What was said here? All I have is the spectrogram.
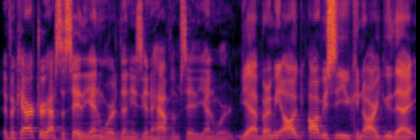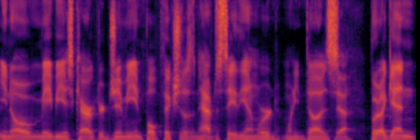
If a character has to say the N word, then he's going to have them say the N word. Yeah, but I mean, obviously, you can argue that you know maybe his character Jimmy in Pulp Fiction doesn't have to say the N word when he does. Yeah. But again,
